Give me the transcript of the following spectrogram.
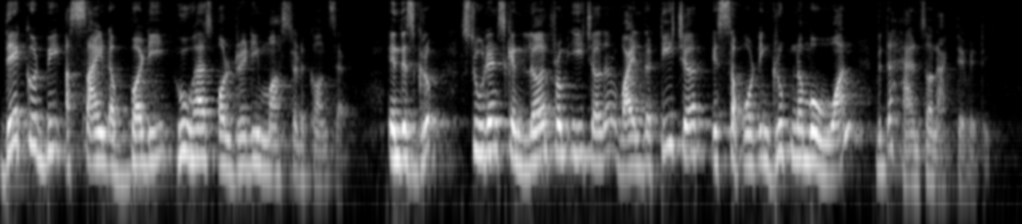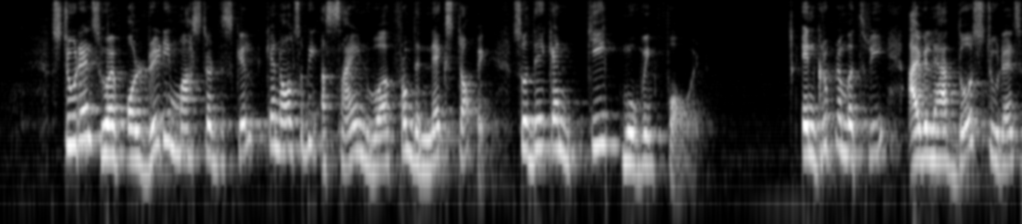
They could be assigned a buddy who has already mastered a concept. In this group, students can learn from each other while the teacher is supporting group number one with the hands-on activity. Students who have already mastered the skill can also be assigned work from the next topic so they can keep moving forward. In group number three, I will have those students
